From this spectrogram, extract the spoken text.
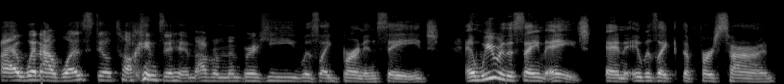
I, when I was still talking to him, I remember he was like burning sage and we were the same age and it was like the first time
